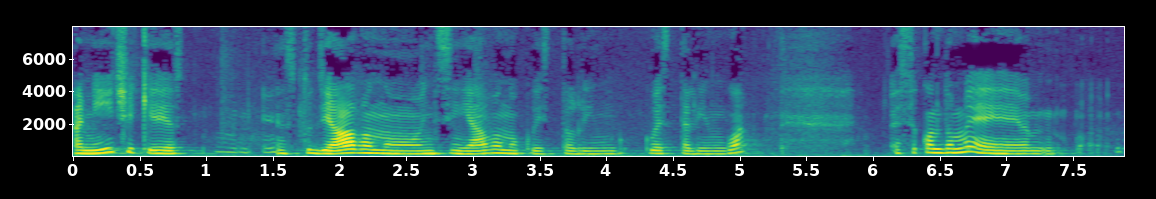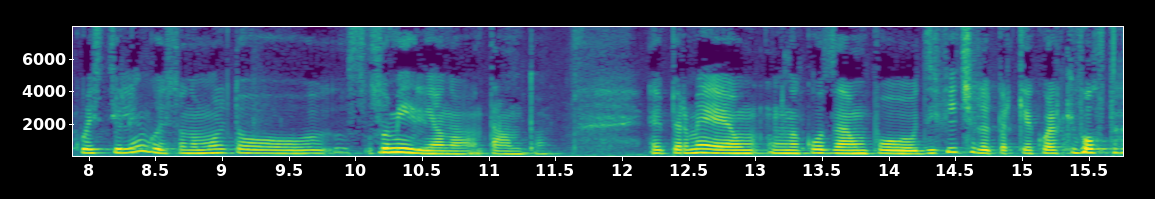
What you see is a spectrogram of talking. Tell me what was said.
amici che studiavano, insegnavano questa, ling- questa lingua e secondo me queste lingue sono molto, somigliano tanto. E per me è un, una cosa un po' difficile perché qualche volta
